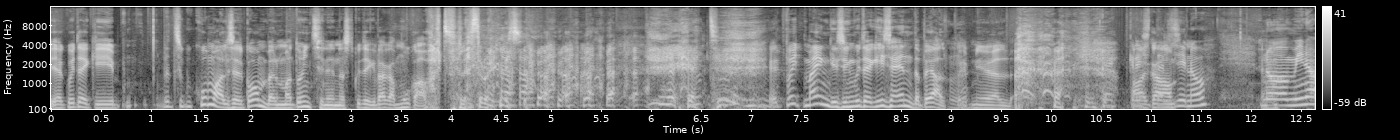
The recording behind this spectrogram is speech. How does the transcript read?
ja kuidagi kummalisel kombel ma tundsin ennast kuidagi väga mugavalt selles rollis. Et, et võit mängisin kuidagi iseenda pealt, võib nii öelda. Kristel Aga..., sinu? no mina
